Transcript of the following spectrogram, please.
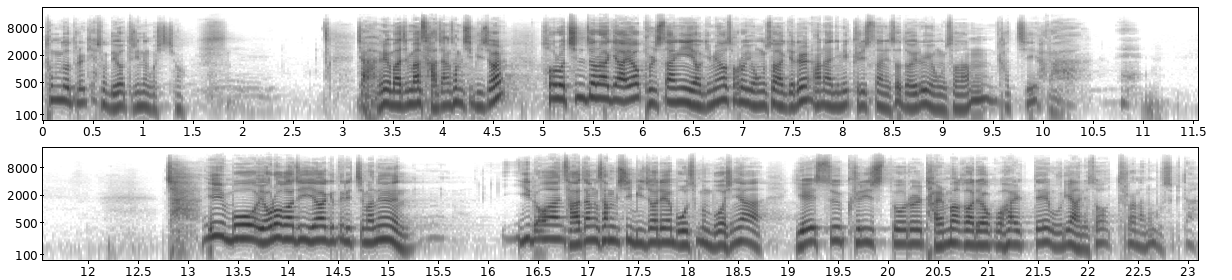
통로들을 계속 내어 드리는 것이죠. 자 그리고 마지막 4장 32절 서로 친절하게 하여 불쌍히 여기며 서로 용서하기를 하나님이 그리스도 안에서 너희를 용서함 같이 하라. 예. 자, 이 뭐 여러 가지 이야기들이 있지만은 이러한 4장 32절의 모습은 무엇이냐? 예수 그리스도를 닮아가려고 할 때 우리 안에서 드러나는 모습이다.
